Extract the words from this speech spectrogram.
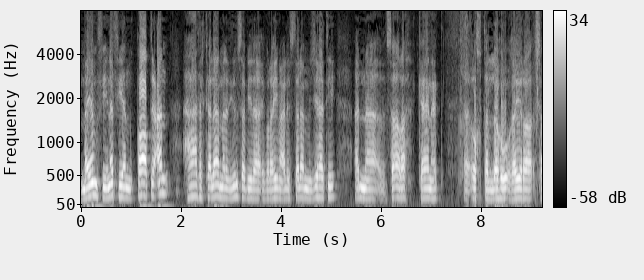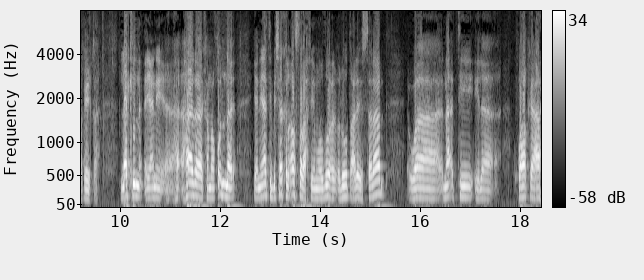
ما ينفي نفيا قاطعا هذا الكلام الذي ينسب إلى إبراهيم عليه السلام من جهة أن سارة كانت أختا له غير شقيقة. لكن يعني هذا كما قلنا يعني يأتي بشكل أصرح في موضوع لوط عليه السلام ونأتي إلى واقعة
